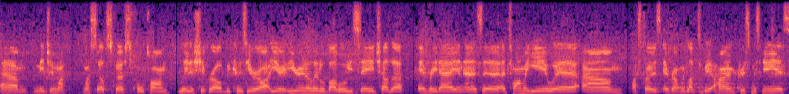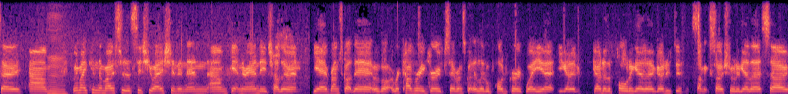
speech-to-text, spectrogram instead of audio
um, Midge and my myself's first full time leadership role because you're right, you're, you're in a little bubble, you see each other every day, and, and it's a, a time of year where um, I suppose everyone would love to be at home, Christmas, New Year. So um, mm. we're making the most of the situation and then um, getting around each other. And yeah, everyone's got their, we've got recovery groups, everyone's got their little pod group where you, you got to go to the pool together, go to do something social together. So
